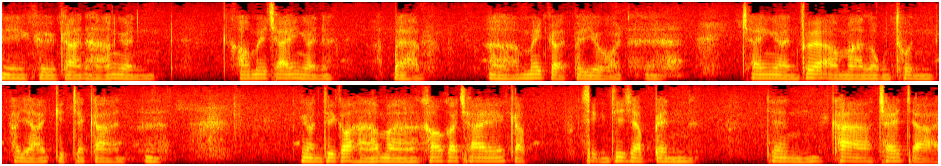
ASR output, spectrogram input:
นี่คือการหาเงิน เขาไม่ใช้เงินแบบไม่เกิดประโยชน์ใช้เงินเพื่อเอามาลงทุนขยายกิจการเงินที่เขาหามาเขาก็ใช้กับสิ่งที่จะเป็น เช่นค่าใช้จ่าย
